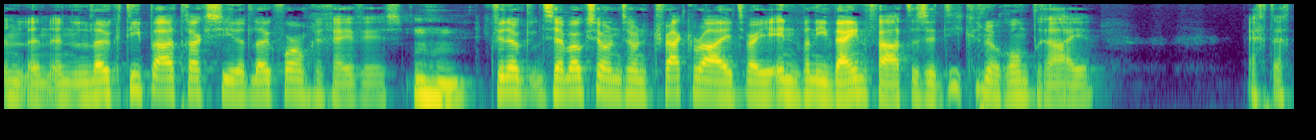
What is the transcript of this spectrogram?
een, een, een leuk type attractie dat leuk vormgegeven is. Mhm. Ik vind ook, ze hebben ook zo'n zo'n track ride waar je in van die wijnvaten zit die kunnen ronddraaien. Echt, echt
